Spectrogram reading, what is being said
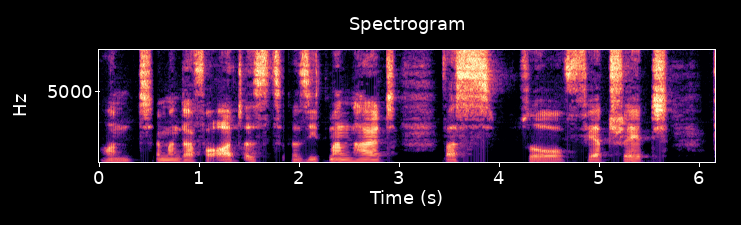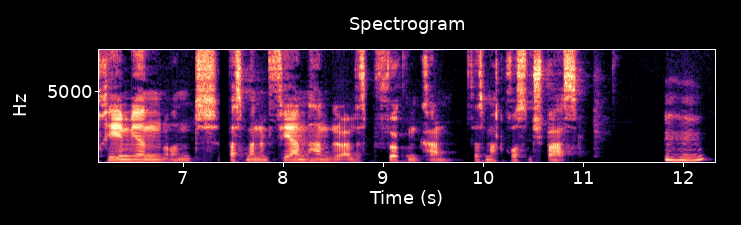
Und wenn man da vor Ort ist, sieht man halt, was so Fairtrade Prämien und was man im fairen Handel alles bewirken kann. Das macht großen Spaß. Mhm.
